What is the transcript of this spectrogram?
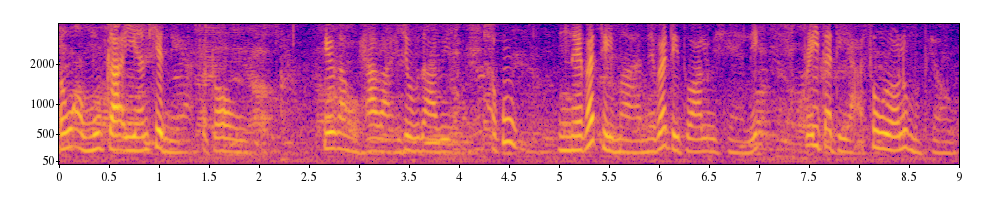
လုံးဝမုကအရန်ဖြစ်နေတာတော်တော် tiêu ဆောင်ထားပါတယ်စူးစမ်းပြီးတော့အခုနေဘက်တွေမှာနေဘက်တွေသွားလို့ရှိရင်လေပြိသက်တွေကအဆိုတော်လို့မပြောဘူး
